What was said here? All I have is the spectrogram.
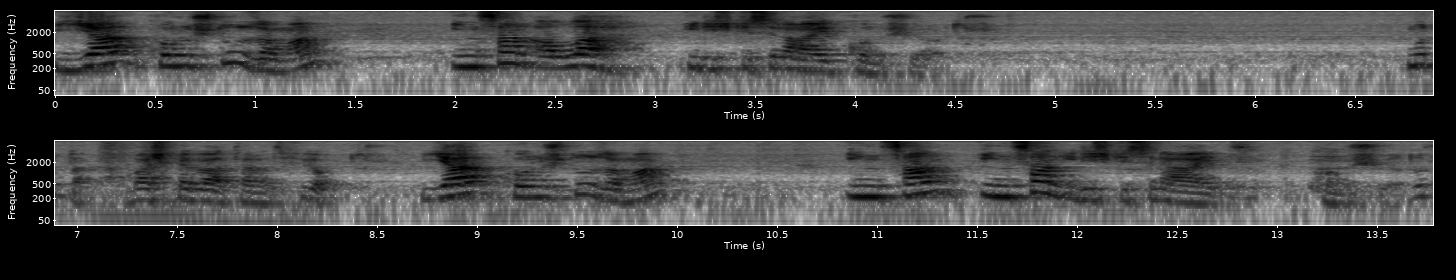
ya konuştuğu zaman insan Allah ilişkisine ait konuşuyordur. Mutlaka. Başka bir alternatifi yoktur. Ya konuştuğu zaman insan insan ilişkisine ait konuşuyordur.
